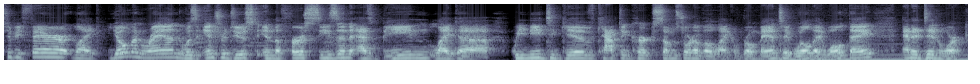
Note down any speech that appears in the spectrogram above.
To be fair, like Yeoman Rand was introduced in the first season as being like a we need to give Captain Kirk some sort of a like romantic will they won't they? And it didn't work.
